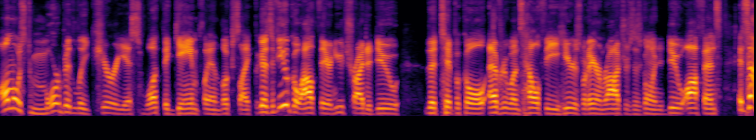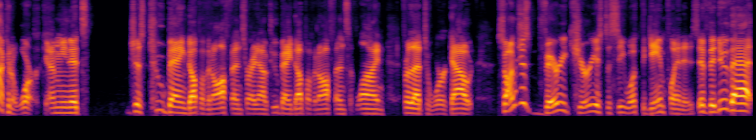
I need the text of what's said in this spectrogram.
almost morbidly curious what the game plan looks like because if you go out there and you try to do the typical everyone's healthy, here's what Aaron Rodgers is going to do offense, it's not going to work. I mean, it's just too banged up of an offense right now, too banged up of an offensive line for that to work out. So I'm just very curious to see what the game plan is. If they do that,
